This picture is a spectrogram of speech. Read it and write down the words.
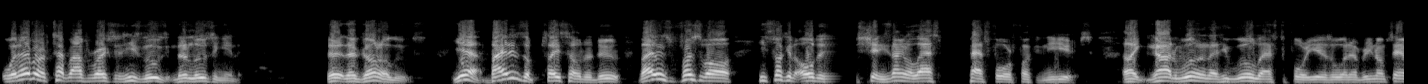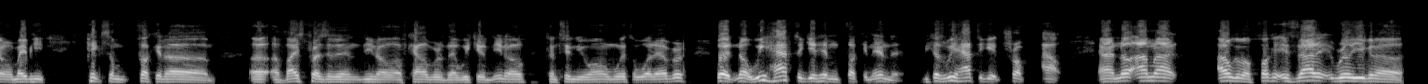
whatever type of operation he's losing. They're losing in it. They're they're gonna lose. Yeah, Biden's a placeholder, dude. Biden's first of all, he's fucking old as shit. He's not gonna last past four fucking years. Like God willing that he will last four years or whatever. You know what I'm saying? Or maybe he picks some fucking um uh, a vice president, you know, of caliber that we could, you know, continue on with or whatever. But no, we have to get him fucking in there because we have to get Trump out. And I know I'm not. I don't give a fuck. It's not really even a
